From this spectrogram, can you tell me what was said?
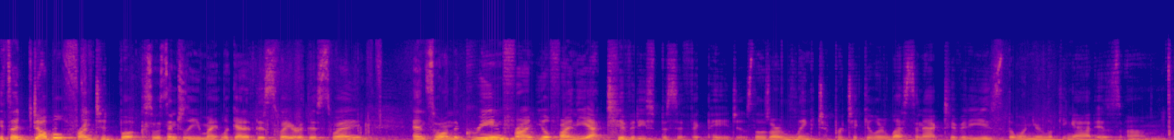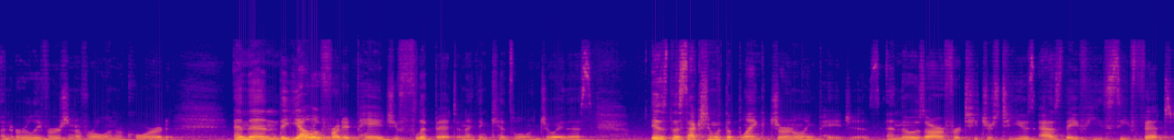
It's a double-fronted book, so essentially you might look at it this way or this way. And so on the green front, you'll find the activity-specific pages. Those are linked to particular lesson activities. The one you're looking at is um, an early version of Roll and Record. And then the yellow fronted page, you flip it, and I think kids will enjoy this, is the section with the blank journaling pages. And those are for teachers to use as they see fit,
